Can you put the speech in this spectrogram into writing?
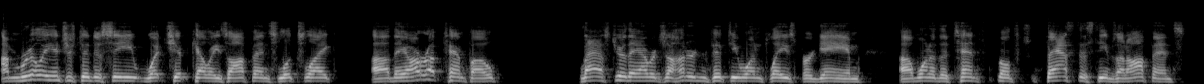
I'm really interested to see what Chip Kelly's offense looks like. Uh, they are up tempo. Last year, they averaged 151 plays per game, uh, one of the 10th most fastest teams on offense.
